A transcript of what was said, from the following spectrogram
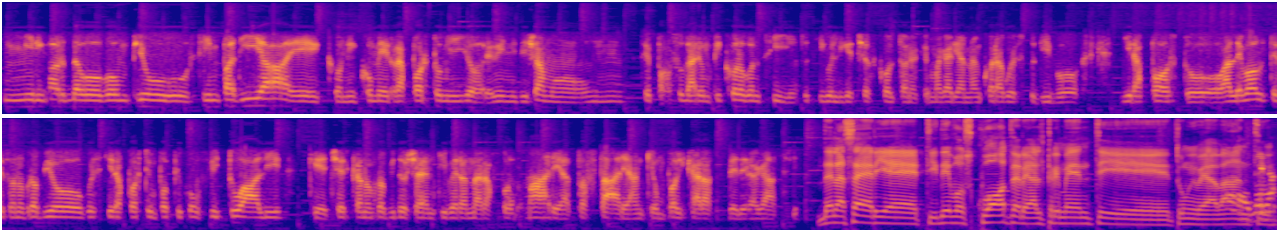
mi ricordo con più simpatia e con il, come il rapporto migliore, quindi diciamo un, se posso dare un piccolo consiglio a tutti quelli che ci ascoltano e che magari hanno ancora questo tipo di rapporto, alle volte sono proprio questi rapporti un po' più conflittuali che cercano proprio i docenti per andare a formare e a tastare anche un po' il carattere dei ragazzi. Della serie ti devo scuotere altrimenti tu mi vai avanti. Eh, della,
